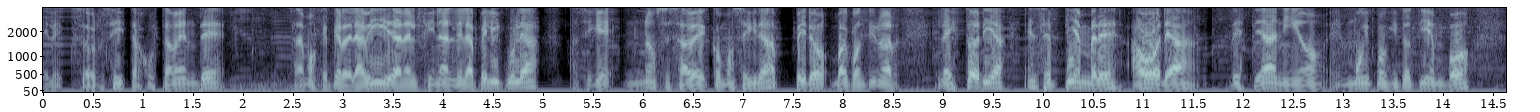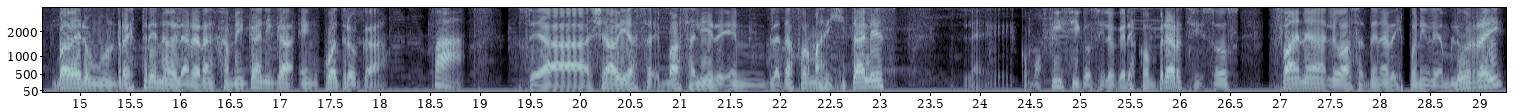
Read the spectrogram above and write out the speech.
el exorcista justamente, sabemos que pierde la vida en el final de la película, así que no se sabe cómo seguirá, pero va a continuar la historia. En septiembre, ahora, de este año, en muy poquito tiempo, va a haber un reestreno de La Naranja Mecánica en 4K. Pa. O sea, ya había, va a salir en plataformas digitales, como físico si lo querés comprar. Si sos fana, lo vas a tener disponible en Blu-ray.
